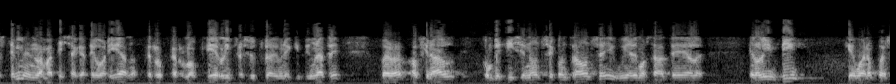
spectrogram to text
estem en la mateixa categoria, no?, per, per lo que és la infraestructura d'un equip i un altre, però al final competís en 11 contra 11 i avui ha demostrat l'Olímpic que, bueno, pues,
